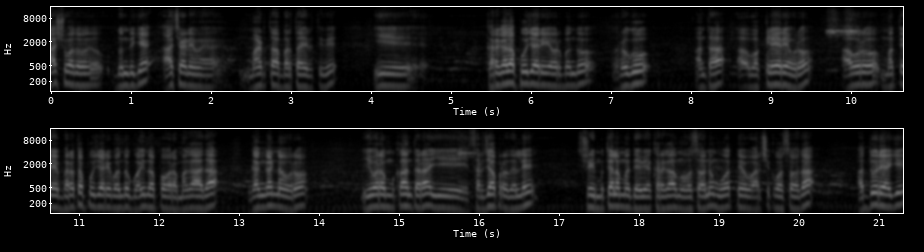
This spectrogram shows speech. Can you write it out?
ಆಶೀರ್ವಾದದೊಂದಿಗೆ ಆಚರಣೆ ಮಾಡ್ತಾ ಬರ್ತಾ ಇರ್ತೀವಿ. ಈ ಕರಗದ ಪೂಜಾರಿ ಅವರು ಬಂದು ರಘು ಅಂತ ಒಕ್ಲೇರಿ ಅವರು. ಅವರು ಮತ್ತು ಭರತ ಪೂಜಾರಿ ಬಂದು ಗೋವಿಂದಪ್ಪ ಅವರ ಮಗ ಆದ ಗಂಗಣ್ಣವರು ಇವರ ಮುಖಾಂತರ ಈ ಸರ್ಜಾಪುರದಲ್ಲಿ ಶ್ರೀ ಮುತ್ಯಾಲಮ್ಮ ದೇವಿಯ ಕರಗ ಮಹೋತ್ಸವವನ್ನು ಮೂವತ್ತನೇ ವಾರ್ಷಿಕೋತ್ಸವದ ಅದ್ಧೂರಿಯಾಗಿ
